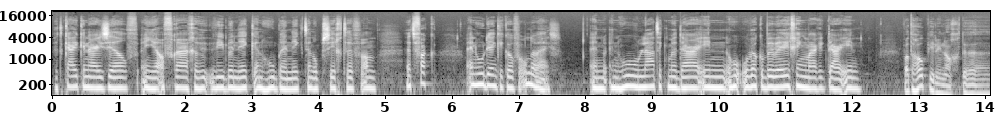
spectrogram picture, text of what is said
Het kijken naar jezelf en je afvragen wie ben ik en hoe ben ik ten opzichte van het vak. En hoe denk ik over onderwijs? En, en hoe laat ik me daarin, hoe, welke beweging maak ik daarin? Wat hopen jullie nog? De,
